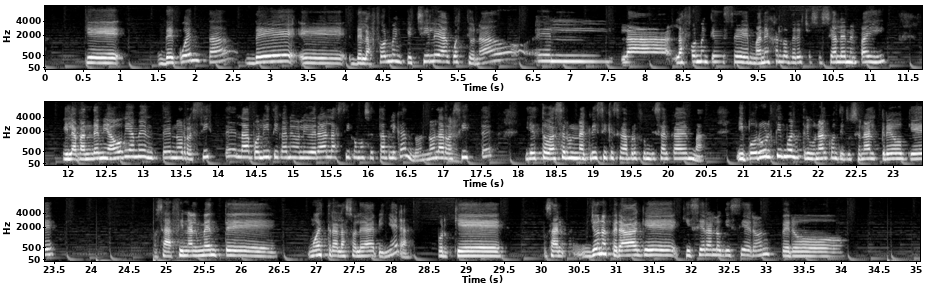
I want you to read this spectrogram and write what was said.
que dé cuenta de, eh, de la forma en que Chile ha cuestionado la, forma en que se manejan los derechos sociales en el país. Y la pandemia obviamente no resiste la política neoliberal así como se está aplicando, no la resiste y esto va a ser una crisis que se va a profundizar cada vez más. Y por último, el Tribunal Constitucional creo que o sea, finalmente muestra la soledad de Piñera, porque, o sea, yo no esperaba que, hicieran lo que hicieron, pero,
